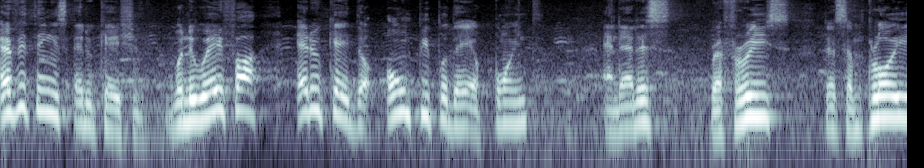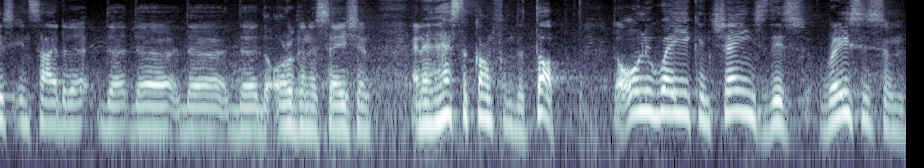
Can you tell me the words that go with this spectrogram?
Everything is education. When the UEFA educate their own people they appoint, and that is referees, there's employees inside the, the, the, the, the organization, and it has to come from the top. The only way you can change this racism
